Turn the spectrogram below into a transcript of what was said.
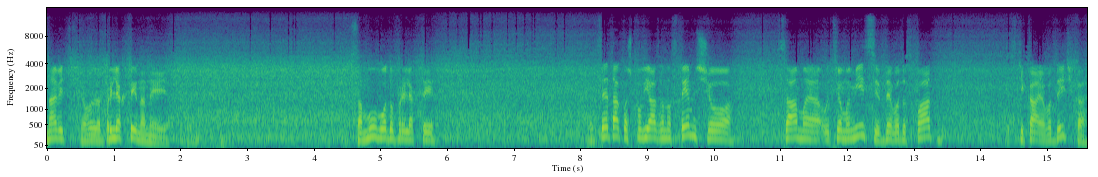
навіть е, прилягти на неї. Саму воду прилягти. Це також пов'язано з тим, що саме у цьому місці, де водоспад, стікає водичка,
